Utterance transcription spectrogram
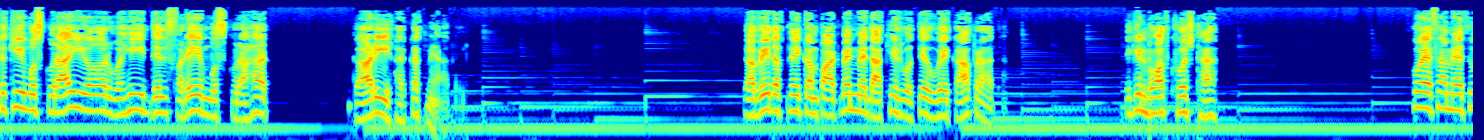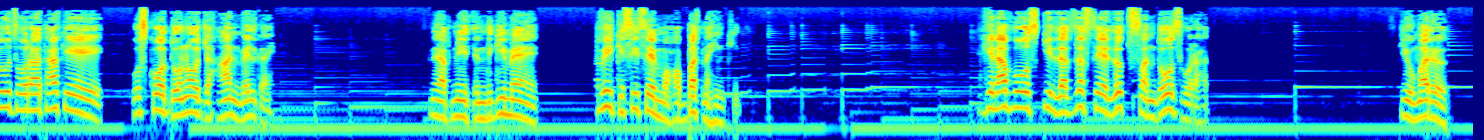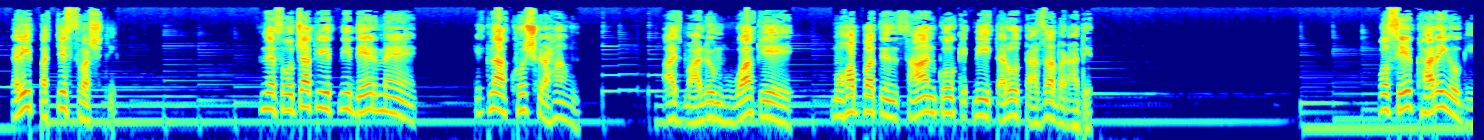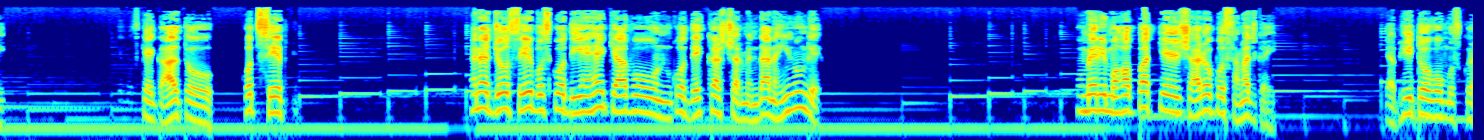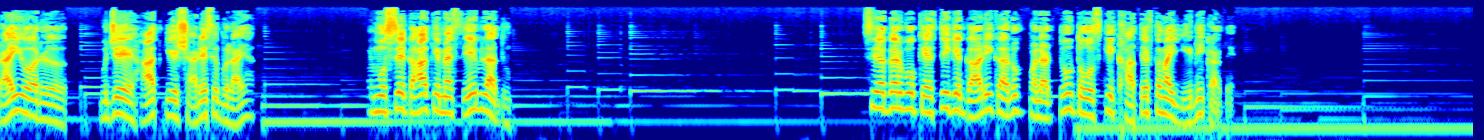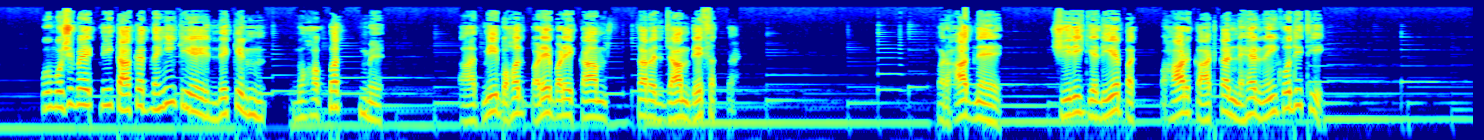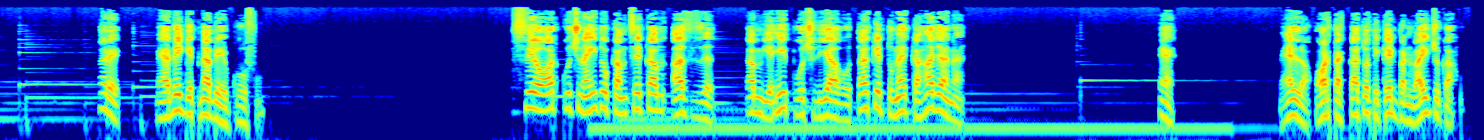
की मुस्कुराई और वही दिल फरेब मुस्कुराहट, गाड़ी हरकत में आ गई। जावेद अपने कंपार्टमेंट में दाखिल होते हुए काँप रहा था। लेकिन बहुत खुश था। को ऐसा महसूस हो रहा था कि उसको दोनों जहान मिल गए। उसने अपनी ज़िंदगी में कभी किसी से मोहब्बत नहीं की। लेकिन अब वो उसकी लज्जत से लुत्फ अंदोज हो रहा था। की उम्र करीब पच्चीस वर्ष थी। उसने सोचा कि इतनी देर में कितना खुश रहा हूँ। आज मालूम हुआ कि मोहब्बत इंसान को कितनी तरोताजा बना दे वो सेब खा रही होगी। उसके गाल तो खुद सेब मैंने जो सेब उसको दिए हैं, क्या वो उनको देखकर शर्मिंदा नहीं होंगे? वो मेरी मोहब्बत के इशारों को समझ गई। तभी तो वो मुस्कुराई और मुझे हाथ के इशारे से बुलाया और मुझसे कहा कि मैं सेब ला दूँ। से अगर वो कहती कि गाड़ी का रुख पलट दूँ तो उसकी खातिर तो मैं ये भी कर दे। वो मुझमें इतनी ताकत नहीं कि, लेकिन मोहब्बत में आदमी बहुत बड़े बड़े काम सर अंजाम दे सकता है। फरहाद ने शीरी के लिए पहाड़ काटकर नहर नहीं खोदी थी। अरे, मैं भी कितना बेवकूफ़ हूँ। इससे और कुछ नहीं तो कम से कम अज कम यही पूछ लिया होता कि तुम्हें कहाँ जाना है? ए, मैं लाहौर तक का तो टिकट बनवा चुका हूँ।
